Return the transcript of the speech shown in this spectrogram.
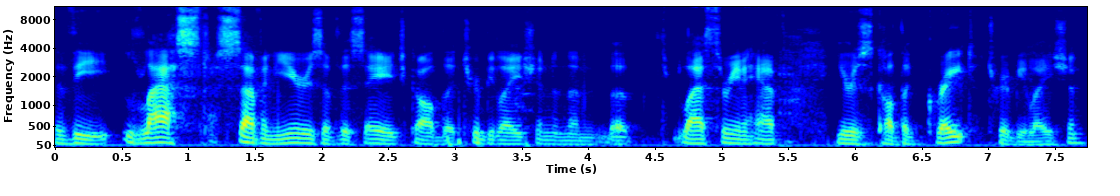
the last seven years of this age called the tribulation, and then the last three and a half years is called the Great Tribulation,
